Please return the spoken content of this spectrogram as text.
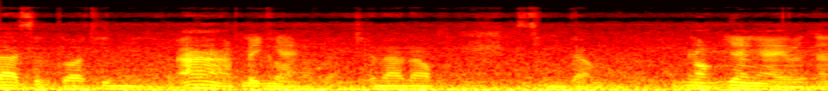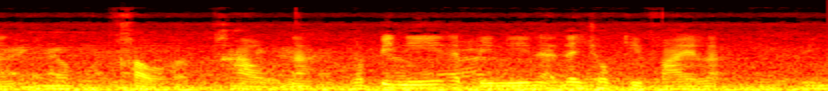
ล่าสุดก็ที่นี่ครับอ่าเป็นไงที่กองครับชนะนอก สิงห์ดำน็อกยังไงวันนั้นนอกเข่าครับเข่านะแล้วปีนี้แต่ปีนี้เนี่ยได้ชกกี่ไฟล์ละวิ่ง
